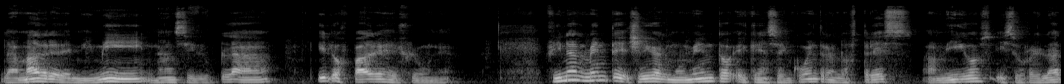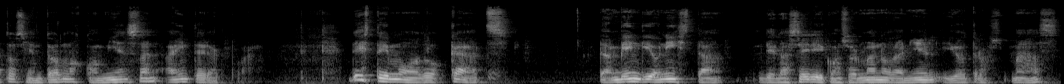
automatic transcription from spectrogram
la madre de Mimi, Nancy Duplat, y los padres de June. Finalmente llega el momento en que se encuentran los tres amigos y sus relatos y entornos comienzan a interactuar. De este modo, Katz, también guionista de la serie con su hermano Daniel y otros más,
